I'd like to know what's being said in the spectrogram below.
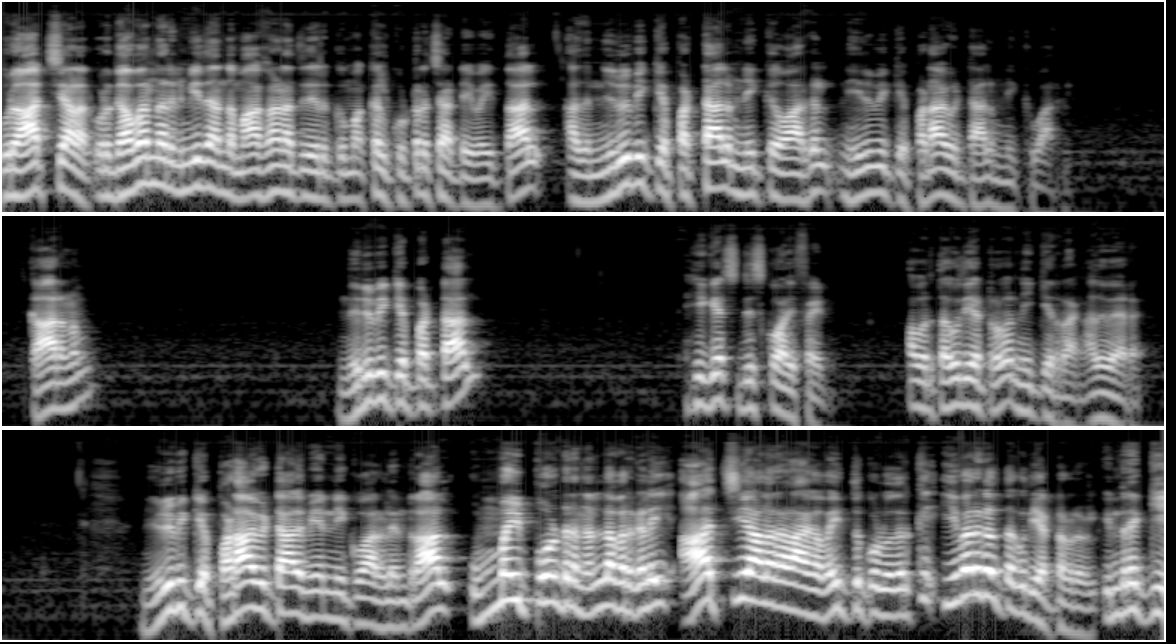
ஒரு ஆட்சியாளர் ஒரு கவர்னரின் மீது அந்த மாகாணத்தில் இருக்கும் மக்கள் குற்றச்சாட்டை வைத்தால் அது நிரூபிக்கப்பட்டாலும் நீக்குவார்கள் நிரூபிக்கப்படாவிட்டாலும் நீக்குவார்கள். காரணம் நிரூபிக்கப்பட்டால் ஹி கெட்ஸ் டிஸ்குவாலிஃபைட் அவர் தகுதியற்றவர் நீக்கிடுறாங்க அது வேற. நிரூபிக்கப்படாவிட்டாலும் ஏன் நீக்குவார்கள் என்றால் உம்மை போன்ற நல்லவர்களை ஆட்சியாளர்களாக வைத்துக் கொள்வதற்கு இவர்கள் தகுதியற்றவர்கள். இன்றைக்கு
